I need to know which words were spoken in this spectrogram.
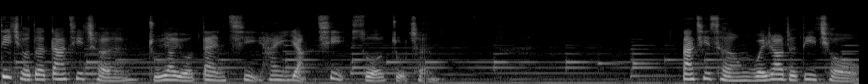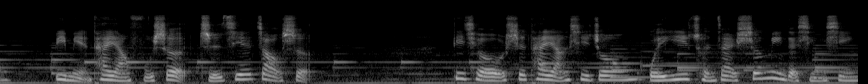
地球的大气层主要由氮气和氧气所组成。大气层围绕着地球，避免太阳辐射直接照射。地球是太阳系中唯一存在生命的行星。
